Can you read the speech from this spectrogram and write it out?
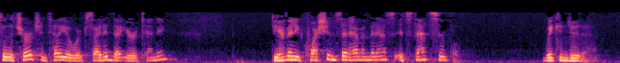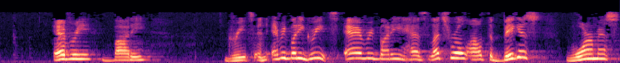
to the church and tell you we're excited that you're attending? Do you have any questions that haven't been asked? It's that simple. We can do that. Everybody greets, and everybody greets. Everybody has, let's roll out the biggest, warmest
